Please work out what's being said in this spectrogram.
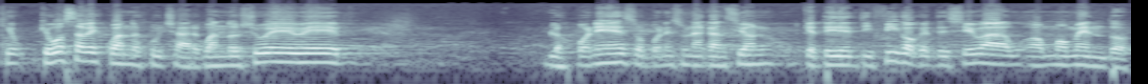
que, que vos sabés cuándo escuchar, cuando llueve, los pones o pones una canción que te identifica o que te lleva a un momento.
